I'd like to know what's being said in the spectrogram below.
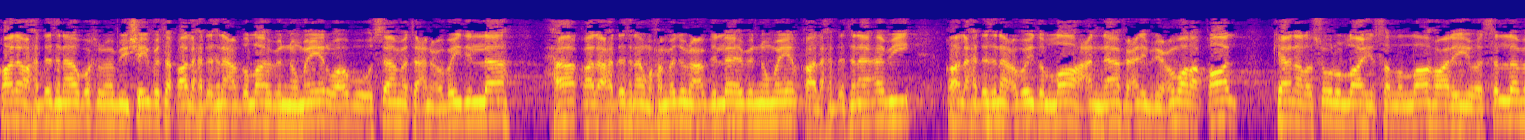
قال وحدثنا أبو بكر بن أبي شيبة قال حدثنا عبد الله بن نمير وأبو أسامة عن عبيد الله حا قال حدثنا محمد بن عبد الله بن نمير قال حدثنا أبي قال حدثنا عبيد الله عن نافع عن ابن عمر قال كان رسول الله صلى الله عليه وسلم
